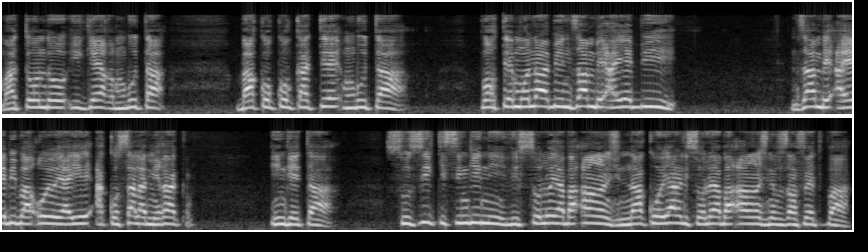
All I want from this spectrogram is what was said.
Matondo Iger Mbuta bakokoka te Mbuta. Portemona bi Nzambe ayebi Nzambe ayebi ba oyo ya ye akosala miracle. Ingeta. Souci Kisingini lisolo ya ba ange nakoya na lisolo ya ba ange ne vous en faites pas.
